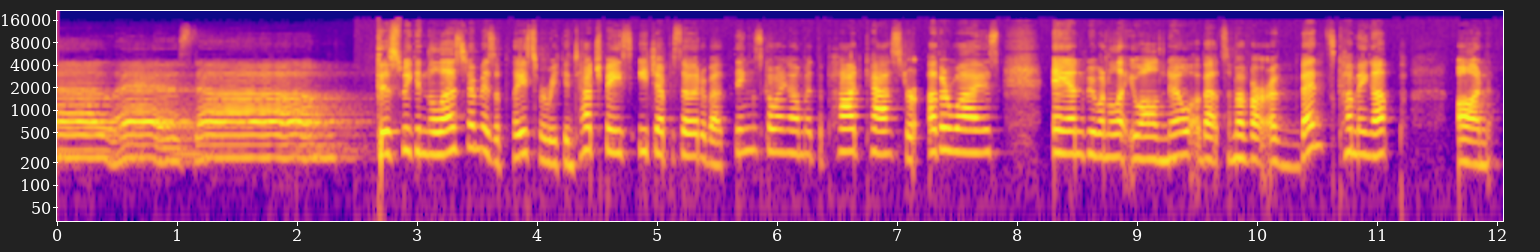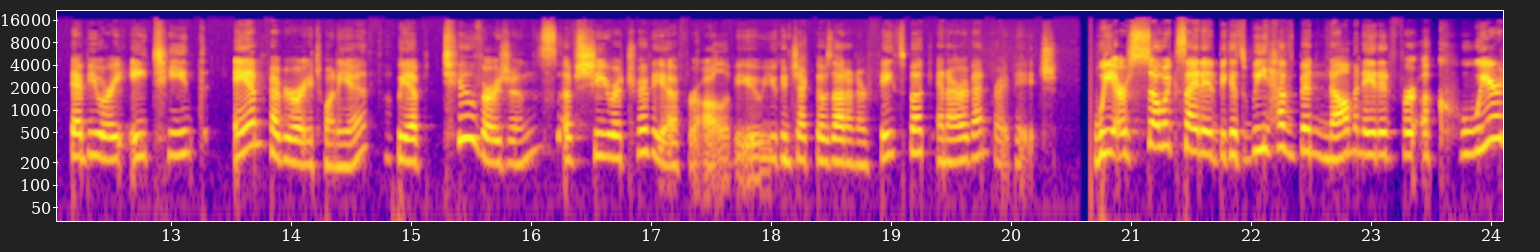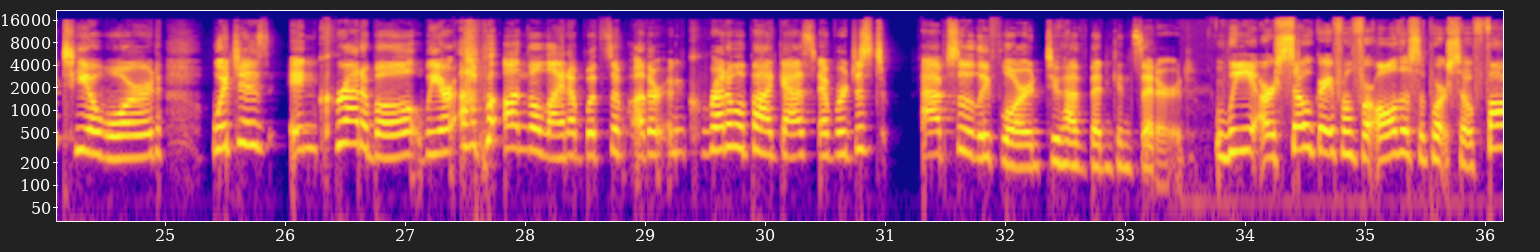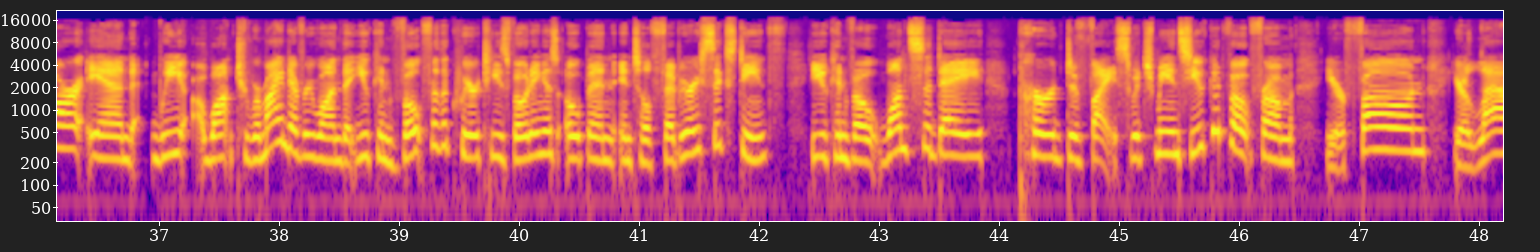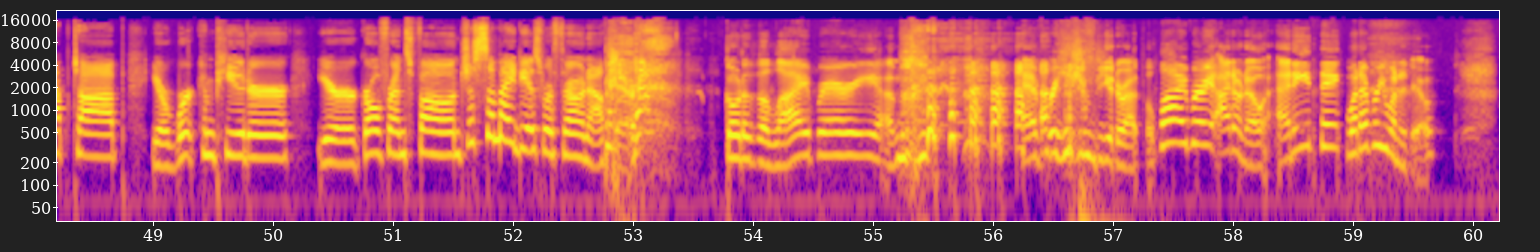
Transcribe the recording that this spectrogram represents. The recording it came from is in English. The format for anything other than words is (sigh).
Lesdom. This week in the Lesdom is a place where we can touch base each episode about things going on with the podcast or otherwise. And we want to let you all know about some of our events coming up on February 18th and February 20th. We have two versions of She-Ra trivia for all of you. You can check those out on our Facebook and our Eventbrite page. We are so excited because we have been nominated for a Queertie Award, which is incredible. We are up on the lineup with some other incredible podcasts, and we're just absolutely floored to have been considered. We are so grateful for all the support so far, and we want to remind everyone that you can vote for the Queerties. Voting is open until February 16th. You can vote once a day per device, which means you could vote from your phone, your laptop, your work computer, your girlfriend's phone, just some ideas we're throwing out there. (laughs) Go to the library, um, (laughs) every computer at the library. I don't know, anything, whatever you want to do.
